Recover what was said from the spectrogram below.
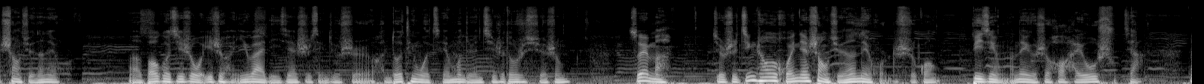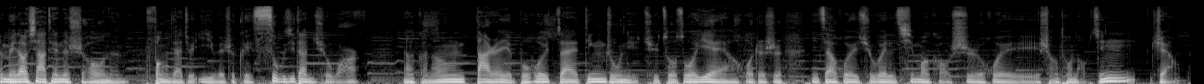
上学的那会儿。啊，包括其实我一直很意外的一件事情，就是很多听我节目的人其实都是学生，所以嘛，就是经常会怀念上学的那会儿的时光。毕竟嘛，那个时候还有暑假。那每到夏天的时候呢，放假就意味着可以肆无忌惮去玩儿。那可能大人也不会再叮嘱你去做作业呀，或者是你再会去为了期末考试会伤透脑筋这样的。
